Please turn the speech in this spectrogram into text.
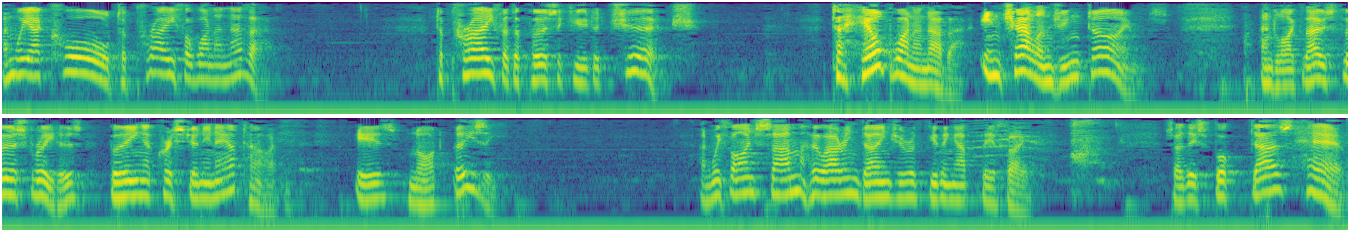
And we are called to pray for one another, to pray for the persecuted church, to help one another in challenging times. And like those first readers, being a Christian in our time is not easy. And we find some who are in danger of giving up their faith. So this book does have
